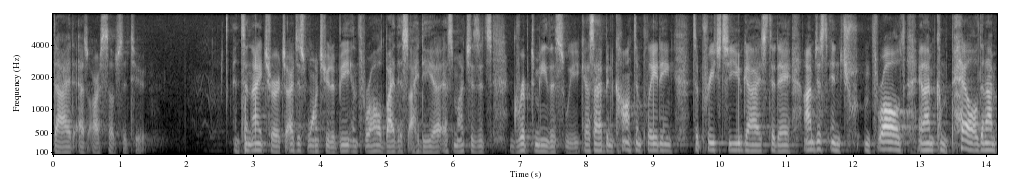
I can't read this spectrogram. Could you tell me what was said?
died as our substitute. And tonight, church, I just want you to be enthralled by this idea as much as it's gripped me this week. As I've been contemplating to preach to you guys today, I'm just enthralled and I'm compelled and I'm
